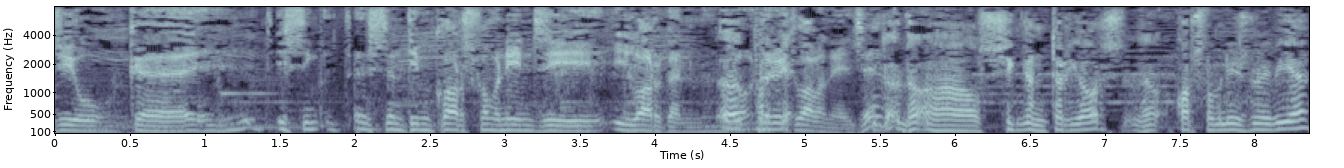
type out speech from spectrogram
Tan exclusiu que hi sing- sentim cors femenins i, i l'òrgan? No, no era habitual en ells, eh? No, no, els cinc anteriors, no, cors femenins no hi havia,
